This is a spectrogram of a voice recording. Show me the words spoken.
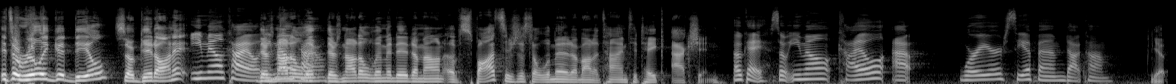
It's a really good deal, so get on it. Email Kyle. There's email not a Kyle. lim- there's not a limited amount of spots. There's just a limited amount of time to take action. okay, so email Kyle at warriorcfm.com. Yep,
